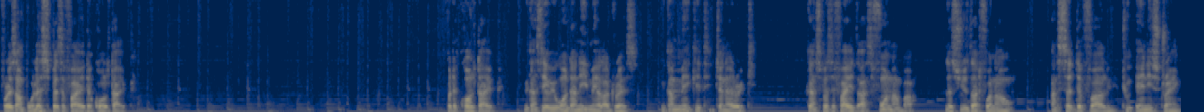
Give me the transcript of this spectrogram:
For example, let's specify the call type. For the call type, we can say we want an email address. We can make it generic We can specify it as phone number. Let's use that for now and set the value to any string.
